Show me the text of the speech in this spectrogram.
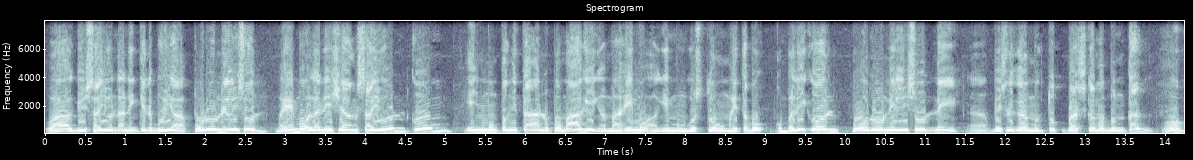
Wag sayon aning kinabuya. Puro nilisod. Mahimo lang ni siyang sayon kung imong pangitaan o pamaagi nga mahimo ang imong gustong mahitabo. Kung balikon, puro nilisod ni. Uh, basically ka mag-toothbrush ka mabuntag. Oh,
